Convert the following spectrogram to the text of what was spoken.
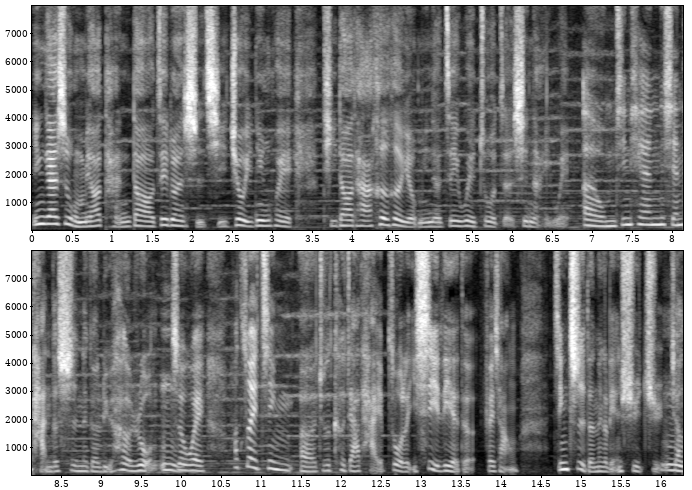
应该是我们要谈到这段时期就一定会提到他赫赫有名的这一位作者是哪一位？呃，我们今天先谈的是那个吕赫若，嗯，这位，他最近呃就是客家台做了一系列的非常。精致的那个连续剧，叫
